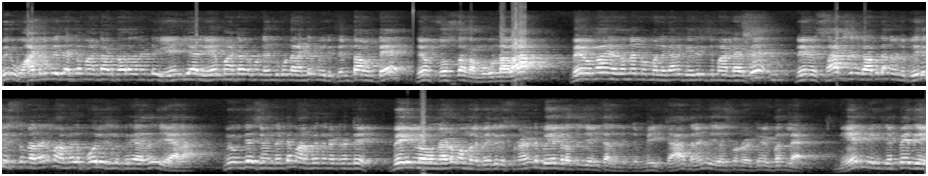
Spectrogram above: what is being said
మీరు వాటి మీద ఎట్లా మాట్లాడతారు అని అంటే ఏం చేయాలి ఏం మాట్లాడకుండా ఎందుకు ఉండాలంటే మీరు తింటా ఉంటే మేము చూస్తా. అమ్ముకుండాలా మేము కానీ ఏదన్నా మిమ్మల్ని కనుక ఎదిరించి మాట్లాడితే నేను సాక్షిని కాబట్టి నన్ను బెదిరిస్తున్నారని మా మీద పోలీసులు ఫిర్యాదు చేయాలా? మీ ఉద్దేశం ఏంటంటే మా మీద ఉన్నటువంటి బెయిల్లో ఉన్నాడు మమ్మల్ని బెదిరిస్తున్నాడంటే బెయిల్ రద్దు చేయించాలని చెప్పి. మీకు చేతనని చేసుకున్నట్టు ఇబ్బంది లే. నేను మీకు చెప్పేది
